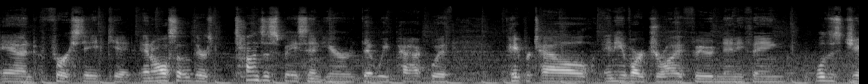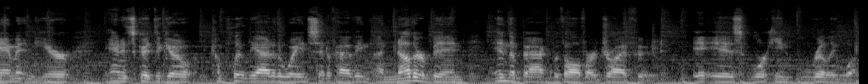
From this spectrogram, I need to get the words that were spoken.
and first aid kit. And also there's tons of space in here that we pack with paper towel, any of our dry food and anything. We'll just jam it in here and it's good to go completely out of the way instead of having another bin in the back with all of our dry food. It is working really well.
